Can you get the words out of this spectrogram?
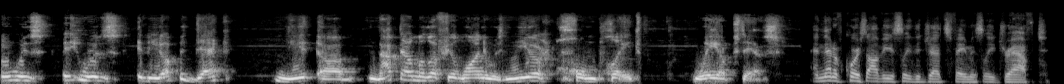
It was it was in the upper deck, uh, not down the left field line. It was near home plate, way upstairs. And then, of course, obviously, the Jets famously draft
